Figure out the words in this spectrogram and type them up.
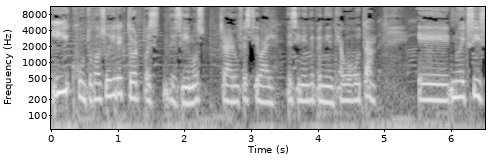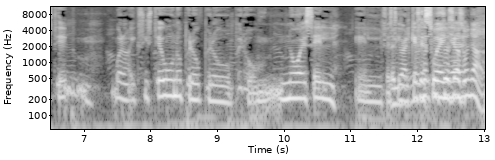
y junto con su director pues decidimos traer un festival de cine independiente a Bogotá. Eh, no existe, bueno, existe uno, pero, pero, pero no es el, el festival El- que no se el que se sueña. ha soñado.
